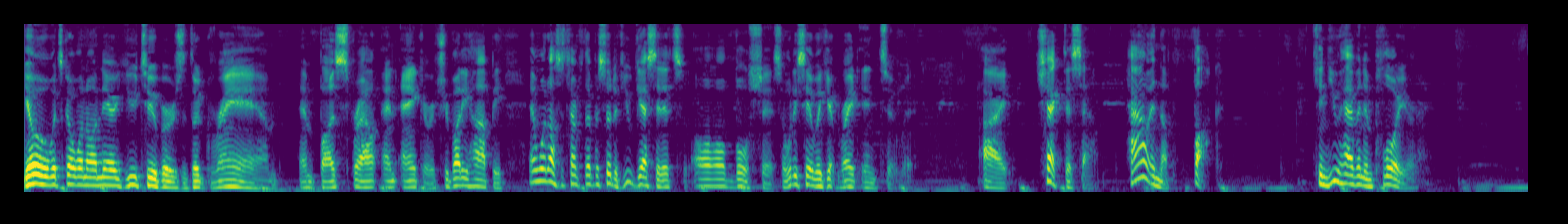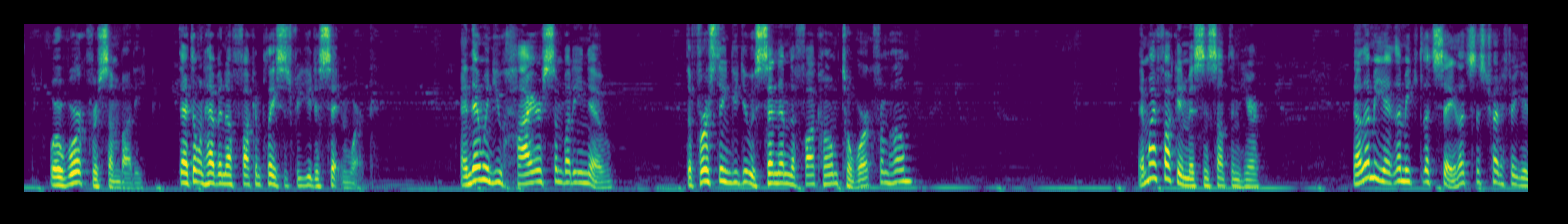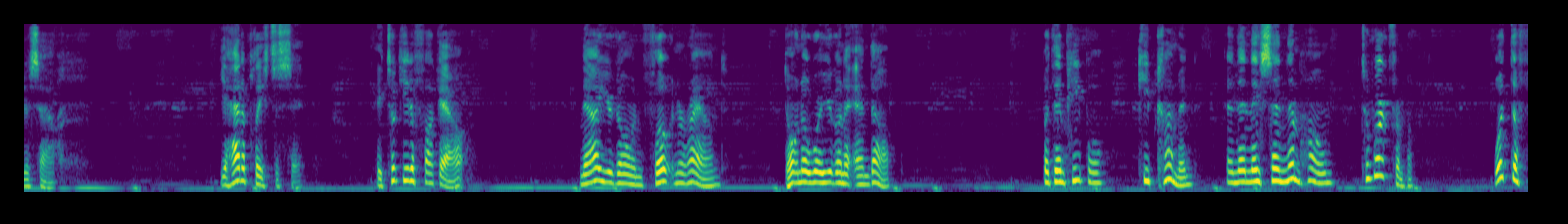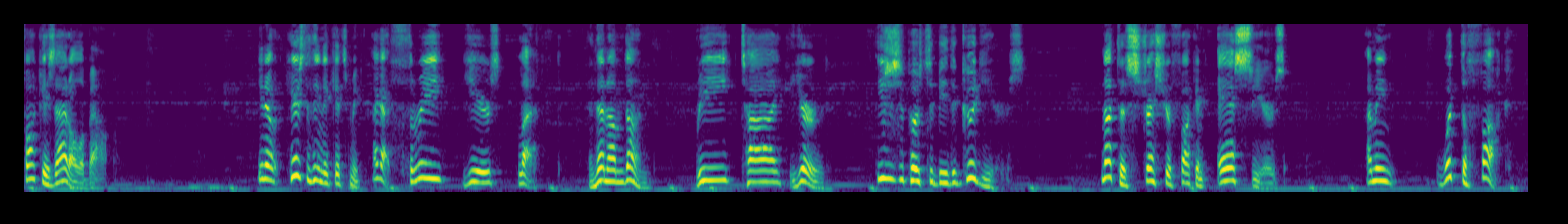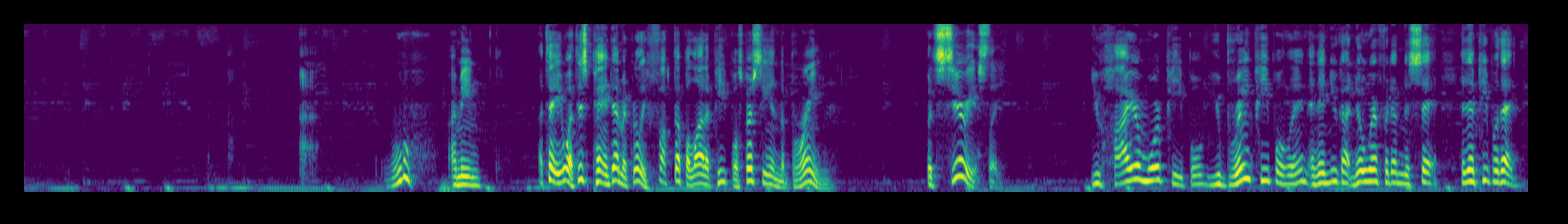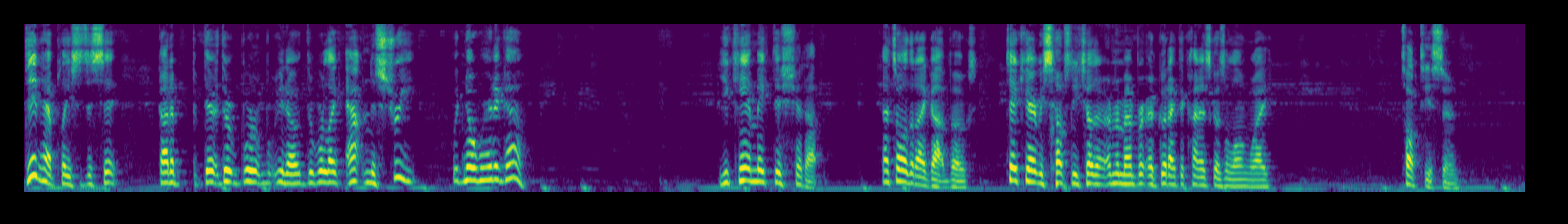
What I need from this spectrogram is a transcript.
Yo, what's going on there, YouTubers, the Gram, and Buzzsprout, and Anchor? It's your buddy Hoppy. And what else? It's time for the episode. If you guessed it, it's all bullshit. So what do you say we get right into it? All right, check this out. How in the fuck can you have an employer or work for somebody that don't have enough fucking places for you to sit and work? And then when you hire somebody new, the first thing you do is send them the fuck home to work from home? Am I fucking missing something here? Now let me uh, let me let's say let's let's try to figure this out. You had a place to sit. They took you the fuck out. Now you're going floating around. Don't know where you're going to end up. But then people keep coming and then they send them home to work from home. What the fuck is that all about? You know, here's the thing that gets me. I got three years left, and then I'm done. Retired. These are supposed to be the good years, not to stress your fucking ass years. I mean, what the fuck? Uh, woo. I mean, I tell you what, this pandemic really fucked up a lot of people, especially in the brain. But seriously, you hire more people, you bring people in, and then you got nowhere for them to sit. And then people that did have places to sit got to, they they were, you know, they were like out in the street with nowhere to go. You can't make this shit up. That's all that I got, folks. Take care of yourselves and each other. And remember, a good act of kindness goes a long way. Talk to you soon.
